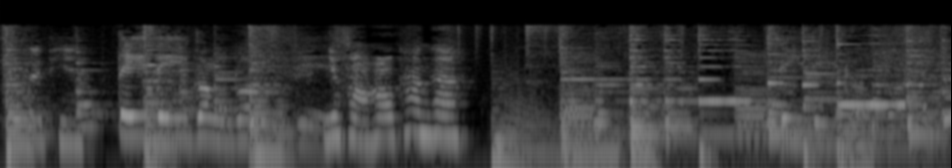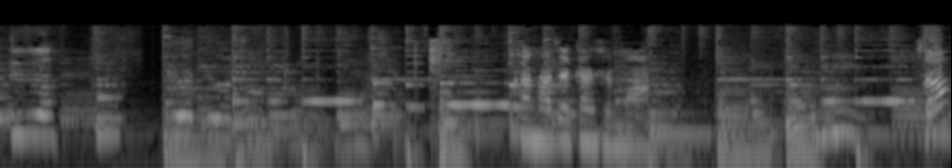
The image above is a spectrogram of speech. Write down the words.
再拼。跌跌撞撞的。你好好看看。嘚嘚撞撞，看他在干什么？啥？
